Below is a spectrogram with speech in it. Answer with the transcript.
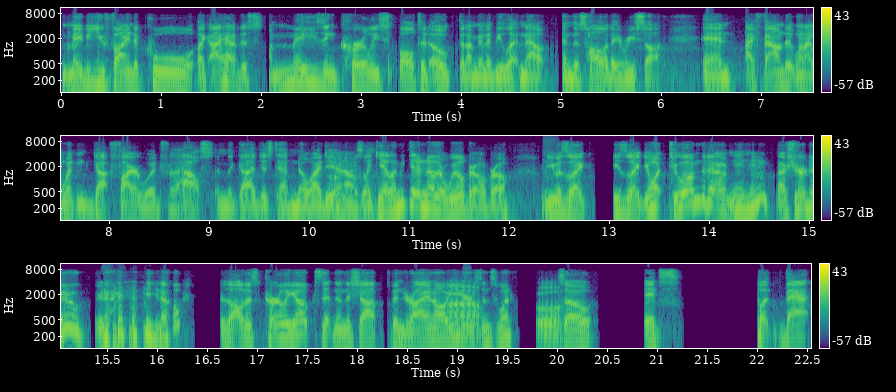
Maybe you find a cool like I have this amazing curly spalted oak that I'm going to be letting out in this holiday restock, and I found it when I went and got firewood for the house, and the guy just had no idea, and I was like, "Yeah, let me get another wheelbarrow, bro." And he was like, "He's like, you want two of them today?" Mm-hmm, I sure do. you know, there's all this curly oak sitting in the shop. It's been drying all year since winter. Cool. So it's, but that,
